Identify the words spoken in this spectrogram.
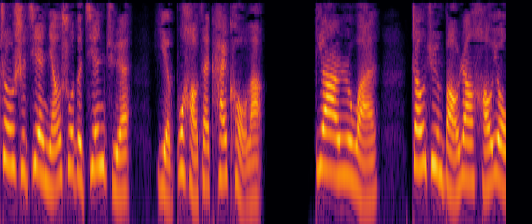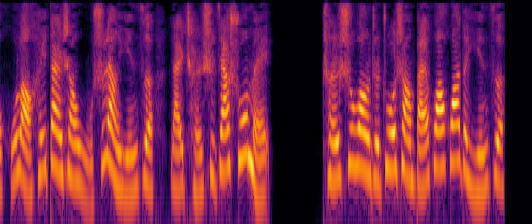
正是见娘说的坚决，也不好再开口了。”第二日晚。张俊宝让好友胡老黑带上五十两银子来陈氏家说媒。陈氏望着桌上白花花的银子，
